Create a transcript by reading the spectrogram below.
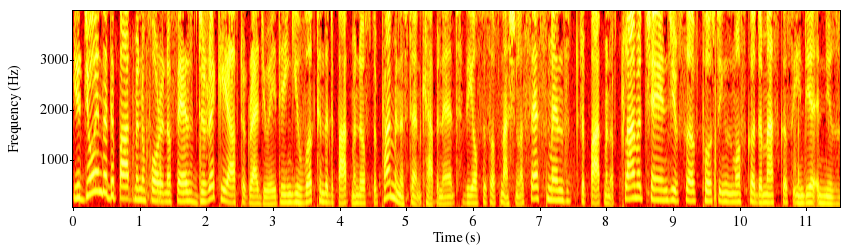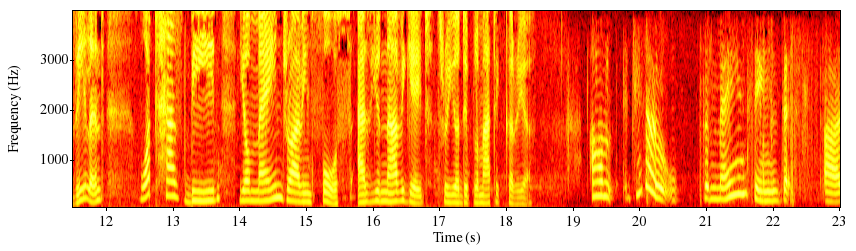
you joined the Department of Foreign Affairs directly after graduating. You worked in the Department of the Prime Minister and Cabinet, the Office of National Assessments, Department of Climate Change. You've served postings in Moscow, Damascus, India, and New Zealand. What has been your main driving force as you navigate through your diplomatic career? Um, do you know the main thing that's uh,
